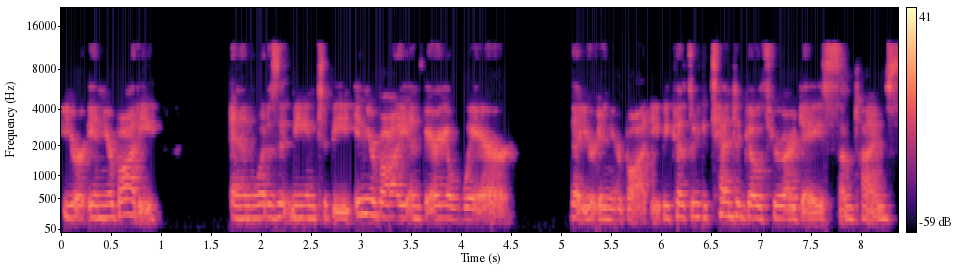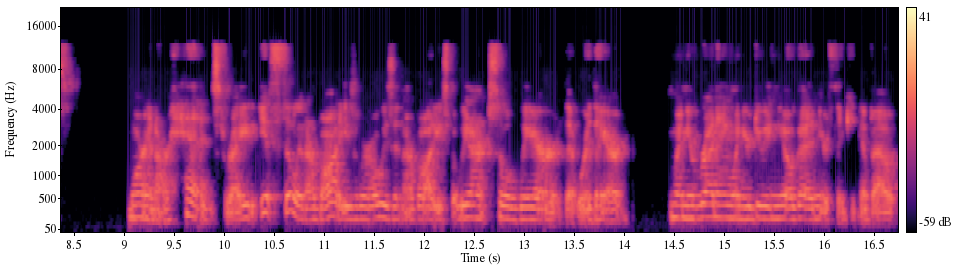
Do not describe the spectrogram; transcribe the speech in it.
you're in your body. And what does it mean to be in your body and very aware that you're in your body? Because we tend to go through our days sometimes more in our heads, right? It's still in our bodies. We're always in our bodies, but we aren't so aware that we're there. When you're running, when you're doing yoga and you're thinking about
